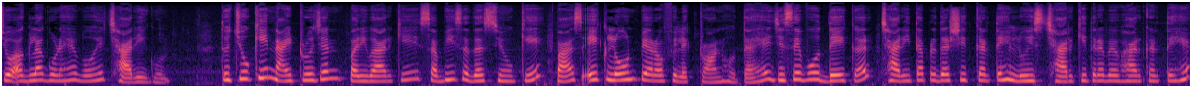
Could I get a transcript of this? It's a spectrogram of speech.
जो अगला गुण है, वो है छारी गुण। तो चूँकि नाइट्रोजन परिवार के सभी सदस्यों के पास एक लोन पेयर ऑफ़ इलेक्ट्रॉन होता है, जिसे वो देकर क्षारिता प्रदर्शित करते हैं, लुइस छार की तरह व्यवहार करते हैं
